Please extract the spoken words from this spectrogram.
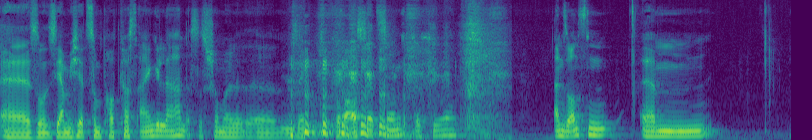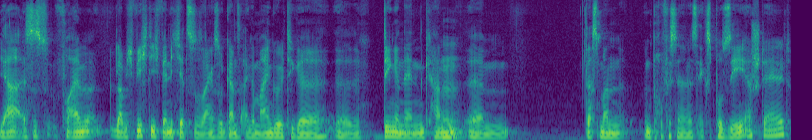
Äh, so, Sie haben mich jetzt zum Podcast eingeladen. Das ist schon mal äh, eine sehr gute Voraussetzung dafür. Ansonsten, ähm, ja, es ist vor allem, glaube ich, wichtig, wenn ich jetzt sozusagen so ganz allgemeingültige äh, Dinge nennen kann, mhm. ähm, dass man ein professionelles Exposé erstellt.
